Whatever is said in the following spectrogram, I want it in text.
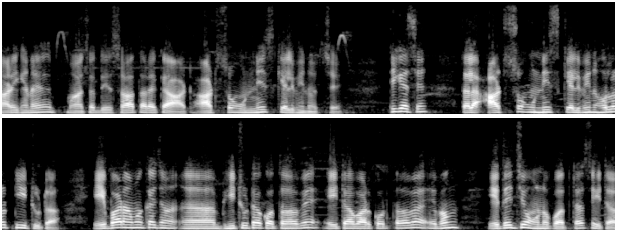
আর এখানে পাঁচ আর দিয়ে সাত, আর একে আট। আটশো উনিশ কেলভিন হচ্ছে। ঠিক আছে? তাহলে আটশো উনিশ কেলভিন হলো টি টুটা। এবার আমাকে ভি টুটা কত হবে? এইটা বার করতে হবে এবং এদের যে অনুপাতটা সেইটা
